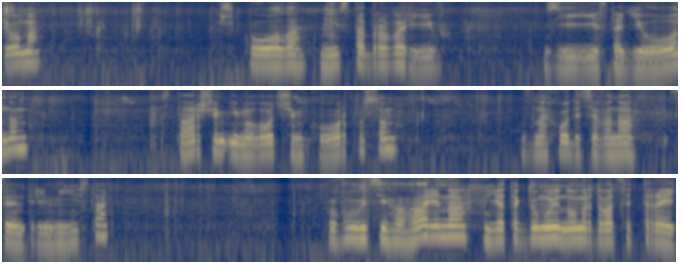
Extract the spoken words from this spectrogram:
сьома школа міста Броварів з її стадіоном, старшим і молодшим корпусом. Знаходиться вона в центрі міста. По вулиці Гагаріна, я так думаю, номер 23.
